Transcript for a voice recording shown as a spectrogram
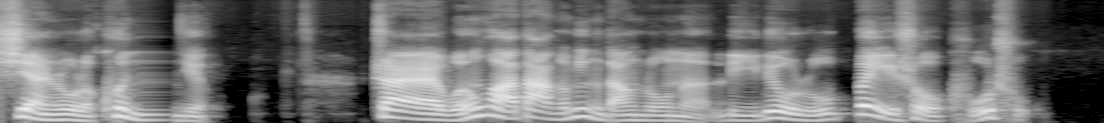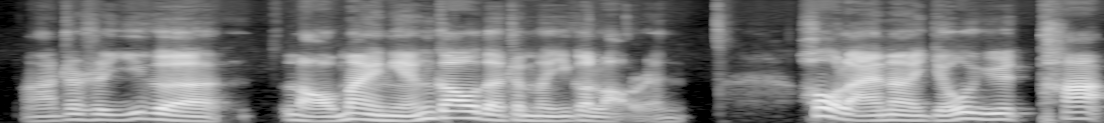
陷入了困境，在文化大革命当中呢，李六如备受苦楚啊，这是一个老迈年高的这么一个老人。后来呢，由于他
